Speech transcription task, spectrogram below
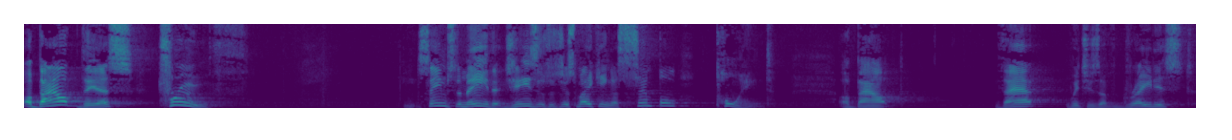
about this truth. It seems to me that Jesus was just making a simple point about that which is of greatest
